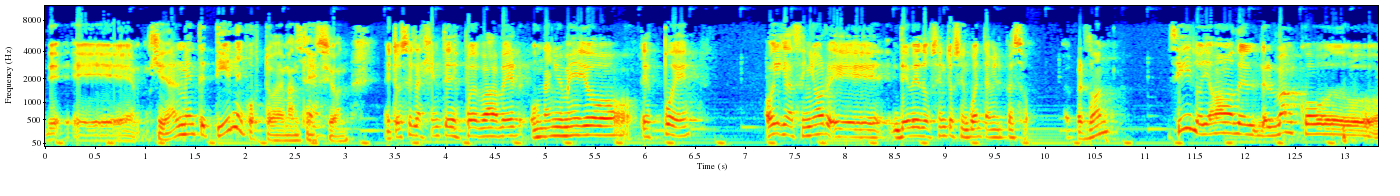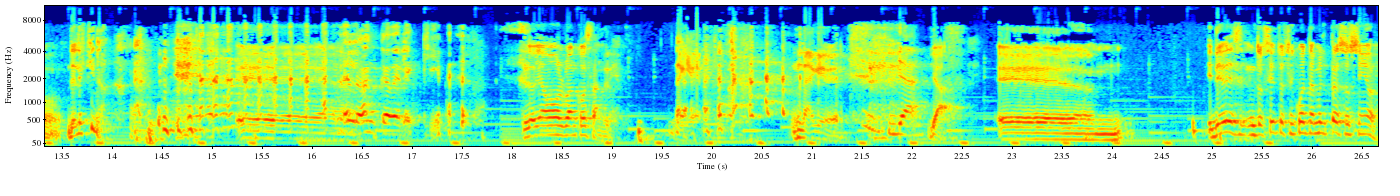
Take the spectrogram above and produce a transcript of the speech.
de- eh, generalmente tiene costo de mantención. Entonces la gente después va a ver un año y medio después, oiga señor, eh, debe 250 mil pesos. ¿Perdón? Sí, lo llamamos del, del banco de la esquina. Eh, El banco de la esquina. lo llamamos el banco de sangre. Nada que ver. Nada que ver. Ya. Ya. Eh, y debes 250 mil pesos, señor.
